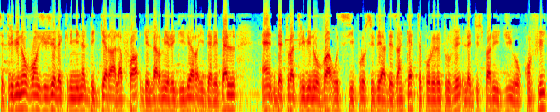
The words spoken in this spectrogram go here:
Ces tribunaux vont juger les criminels de guerre à la fois de l'armée régulière et des rebelles un des trois tribunaux va aussi procéder à des enquêtes pour retrouver les disparus dus au conflit.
